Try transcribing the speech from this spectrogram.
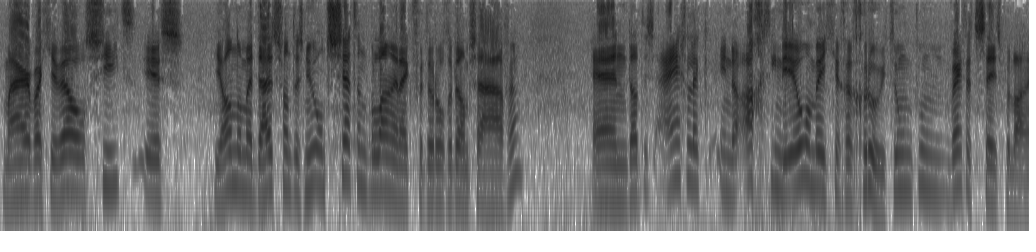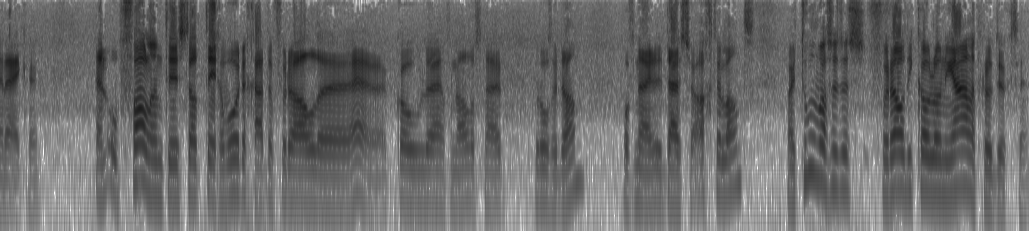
maar wat je wel ziet is, die handel met Duitsland is nu ontzettend belangrijk voor de Rotterdamse haven. En dat is eigenlijk in de 18e eeuw een beetje gegroeid. Toen, toen werd het steeds belangrijker. En opvallend is dat tegenwoordig gaat er vooral uh, kolen en van alles naar Rotterdam of naar het Duitse achterland. Maar toen was het dus vooral die koloniale producten.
